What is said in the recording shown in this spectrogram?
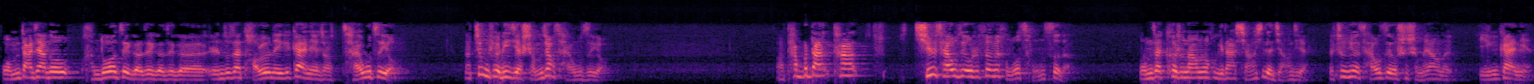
我们大家都很多这个这个这个人都在讨论的一个概念叫财务自由。那正确理解什么叫财务自由？啊，它不单它其实财务自由是分为很多层次的。我们在课程当中会给大家详细的讲解，那正确的财务自由是什么样的一个概念？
